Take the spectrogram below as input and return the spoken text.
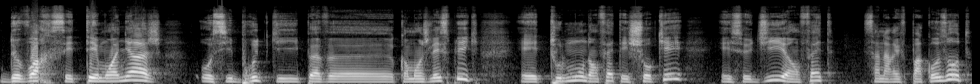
de voir ces témoignages aussi bruts qu'ils peuvent, euh, comment je l'explique? Et tout le monde en fait est choqué et se dit en fait, ça n'arrive pas qu'aux autres.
